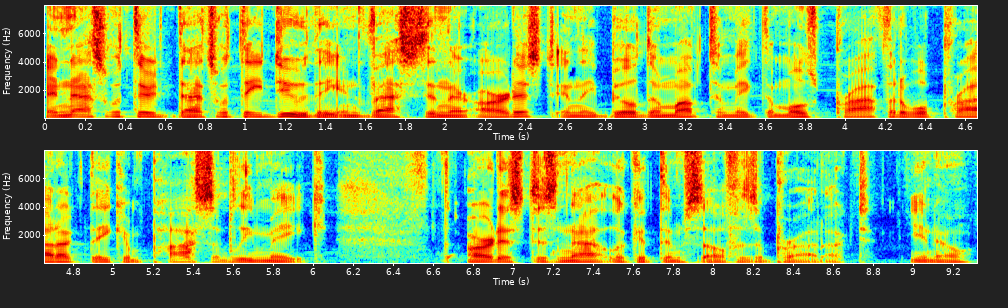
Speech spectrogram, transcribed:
And that's what they're that's what they do. They invest in their artist and they build them up to make the most profitable product they can possibly make. The artist does not look at themselves as a product you know?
